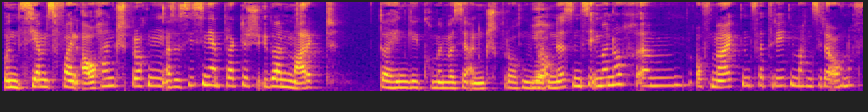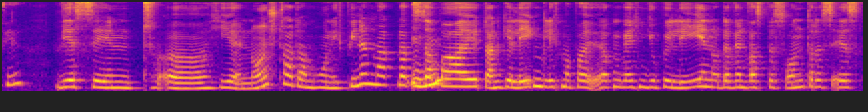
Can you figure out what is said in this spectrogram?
Und Sie haben es vorhin auch angesprochen, also Sie sind ja praktisch über den Markt dahin gekommen, was Sie angesprochen ja. wurden. Ne? Sind Sie immer noch ähm, auf Märkten vertreten? Machen Sie da auch noch viel? Wir sind äh, hier in Neustadt am Honigbienenmarktplatz mhm. dabei, dann gelegentlich mal bei irgendwelchen Jubiläen oder wenn was Besonderes ist.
